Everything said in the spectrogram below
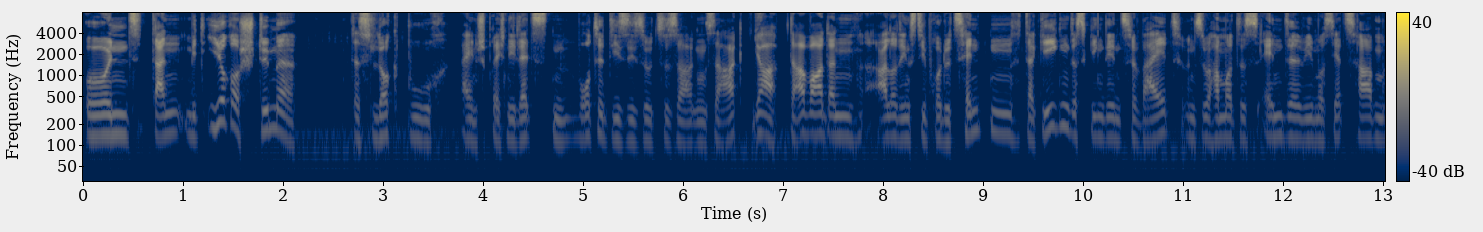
Und dann mit ihrer Stimme das Logbuch einsprechen, die letzten Worte, die sie sozusagen sagt. Ja, da war dann allerdings die Produzenten dagegen, das ging denen zu weit und so haben wir das Ende, wie wir es jetzt haben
